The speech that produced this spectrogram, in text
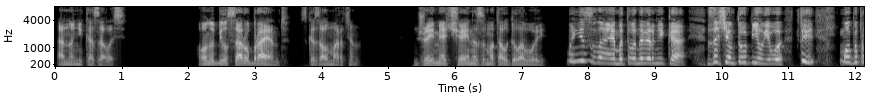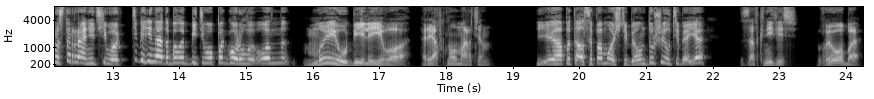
оно ни казалось. «Он убил Сару Брайант», — сказал Мартин. Джейми отчаянно замотал головой. «Мы не знаем этого наверняка. Зачем ты убил его? Ты мог бы просто ранить его. Тебе не надо было бить его по горлу. Он...» «Мы убили его!» — рявкнул Мартин. «Я пытался помочь тебе. Он душил тебя. Я...» «Заткнитесь. Вы оба!»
